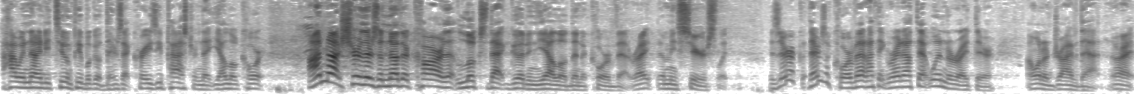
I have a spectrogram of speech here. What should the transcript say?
Highway 92 and people go, There's that crazy pastor in that yellow Corvette. I'm not sure there's another car that looks that good in yellow than a Corvette, right? I mean, seriously. Is there a, there's a Corvette, I think, right out that window right there. I want to drive that. All right.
